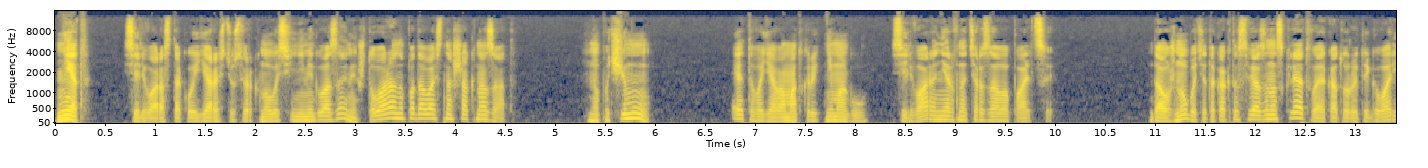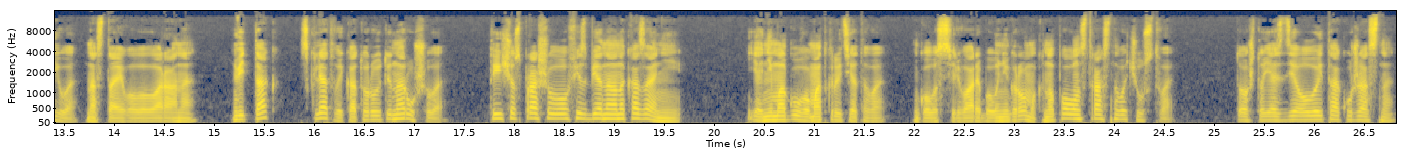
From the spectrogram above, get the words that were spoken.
«Нет!» Сильвара с такой яростью сверкнула синими глазами, что Варана подалась на шаг назад. «Но почему?» «Этого я вам открыть не могу». Сильвара нервно терзала пальцы. «Должно быть, это как-то связано с клятвой, о которой ты говорила», — настаивала Варана. «Ведь так? С клятвой, которую ты нарушила. Ты еще спрашивала у Физбена о наказании». «Я не могу вам открыть этого». Голос Сильвары был негромок, но полон страстного чувства. «То, что я сделала, и так ужасно.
